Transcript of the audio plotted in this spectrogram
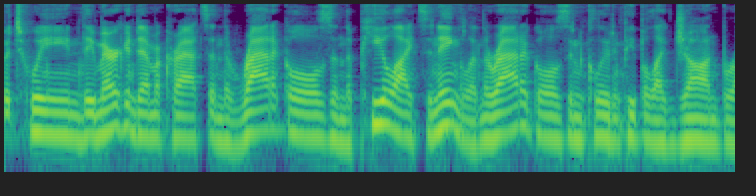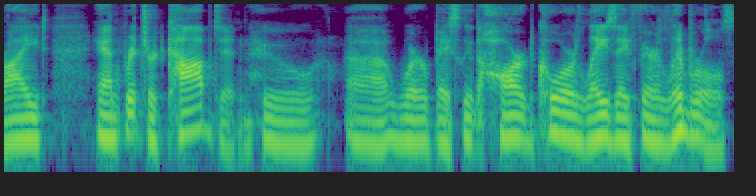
between the American Democrats and the radicals and the Peelites in England. The radicals, including people like John Bright and Richard Cobden, who uh, were basically the hardcore laissez faire liberals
